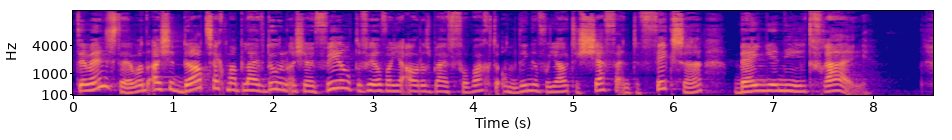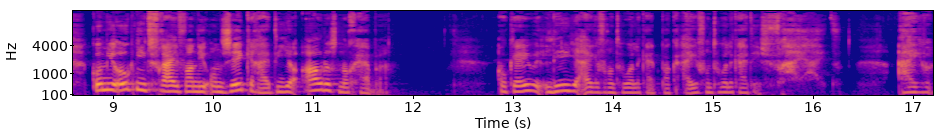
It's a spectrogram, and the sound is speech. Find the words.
Tenminste, want als je dat zeg maar blijft doen, als je veel te veel van je ouders blijft verwachten om dingen voor jou te cheffen en te fixen, ben je niet vrij. Kom je ook niet vrij van die onzekerheid die je ouders nog hebben. Oké, leer je eigen verantwoordelijkheid pakken. Eigen verantwoordelijkheid is vrijheid. Eigen,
